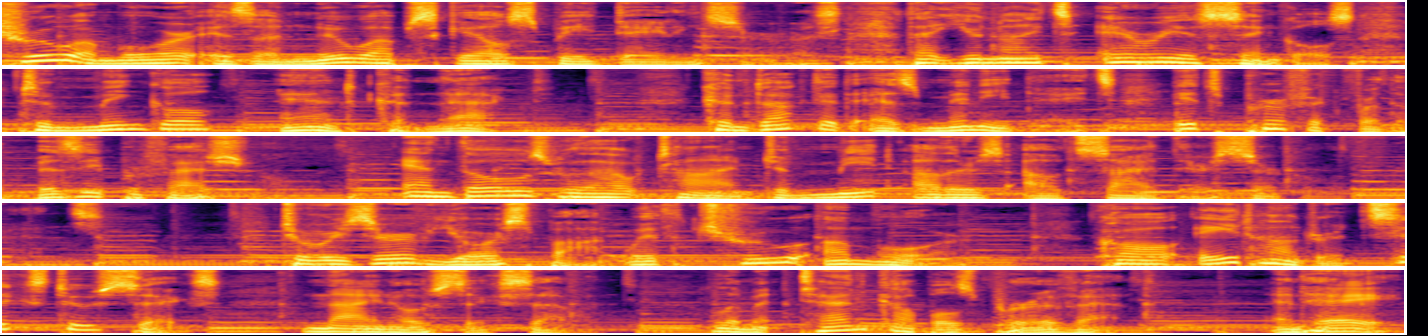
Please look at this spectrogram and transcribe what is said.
True Amour is a new upscale speed dating service that unites area singles to mingle and connect. Conducted as mini dates, it's perfect for the busy professional and those without time to meet others outside their circle of friends. To reserve your spot with True Amour, Call 800 626 9067. Limit 10 couples per event. And hey,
